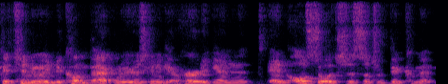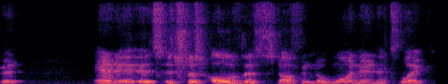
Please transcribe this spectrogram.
continuing to come back when you're just going to get hurt again. And, it, and also, it's just such a big commitment. And it, it's it's just all of this stuff into one. And it's like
